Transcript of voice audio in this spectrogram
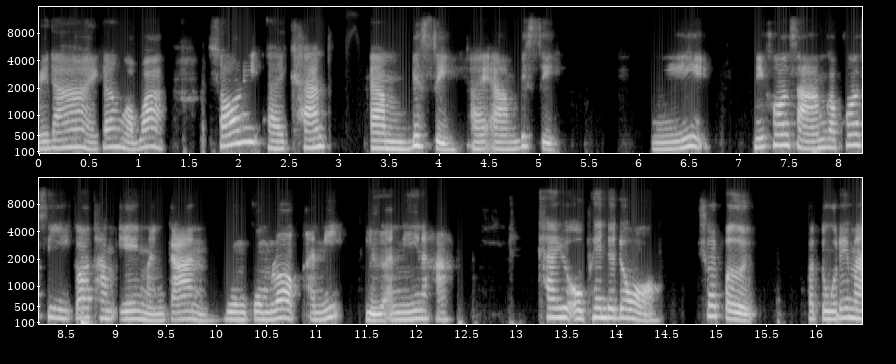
ไม่ได้ ก็ต้องบอกว่า sorry I can't I'm busy I am busy นี้นี่ข้อ 3 กับข้อ 4 ก็ทำเองเหมือนกัน วงกลมรอบอันนี้หรืออันนี้นะคะ Can you open the door ช่วยเปิดประตูได้ไหม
